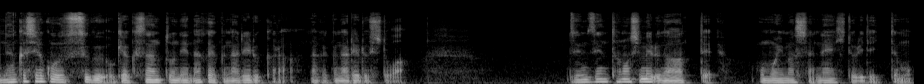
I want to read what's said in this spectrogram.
何かしらこうすぐお客さんとね仲良くなれるから仲良くなれる人は全然楽しめるなって思いましたね一人で行っても。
